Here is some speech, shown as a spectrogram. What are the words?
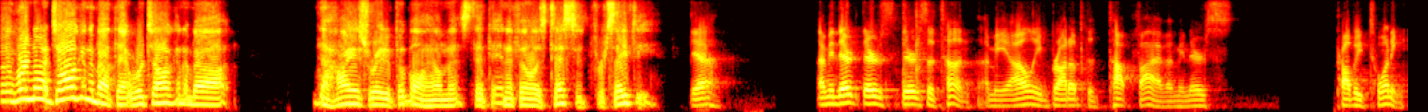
But we're not talking about that. We're talking about the highest rated football helmets that the NFL has tested for safety. Yeah. I mean, there, there's, there's a ton. I mean, I only brought up the top five. I mean, there's probably 20.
